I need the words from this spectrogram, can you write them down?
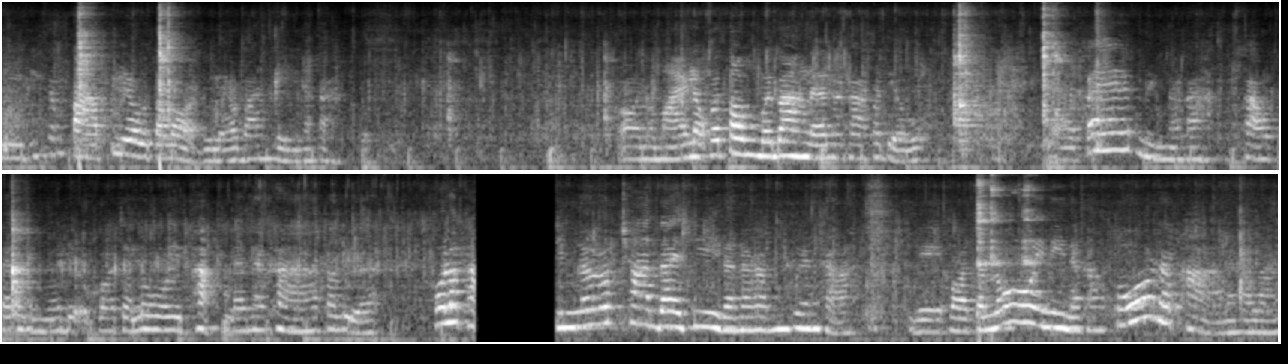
มีพริกน้ำปลาเปรี้ยวตลอดอยู่แล้วบ้านเองนะคะก็หน่อไม้เราก็ต้มไว้บ้างแล้วนะคะ ก็เดี๋ยวรอแป๊บหนึ่งนะคะข้าวแป๊บหนึ่งแล้วเดี๋ยวก็จะโรยผักแล้วนะคะ ก็เหลือโหระพา ชิมแล้วรสชาติได้ที่แล้วนะคะเพื่อนๆค่ะเมย์ก็จะโรยนี่นะคะโหระพานะคะล้าง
